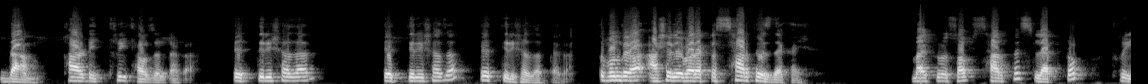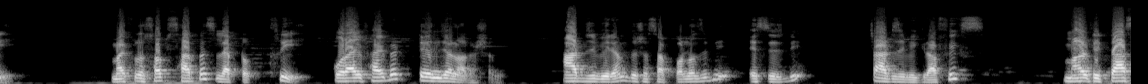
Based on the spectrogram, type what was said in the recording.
দাম থার্টি থ্রি টাকা। তেত্রিশ হাজার তেত্রিশ হাজার তেত্রিশ হাজার টাকা। তো বন্ধুরা, আসেন এবার একটা সারফেস দেখাই। Microsoft Surface laptop three Microsoft Surface laptop three core i ফাইভের টেন জেনারেশন আট জিবি র্যাম দুশো ছাপ্পান্ন জিবি এসএসডি চার GB graphics multi touch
